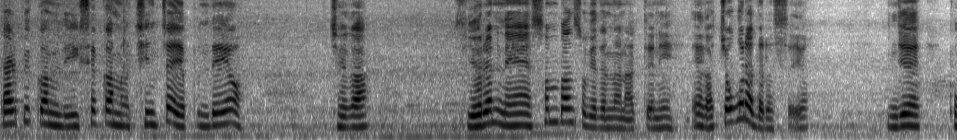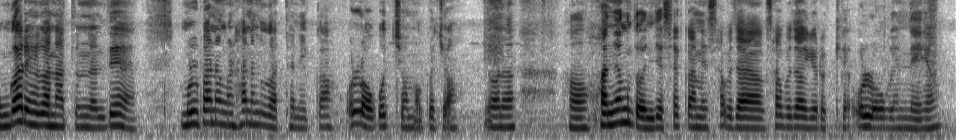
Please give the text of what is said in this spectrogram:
달빛감인데 이 색감은 진짜 예쁜데요. 제가 여름 내 선반 속에다 넣어놨더니 애가 쪼그라들었어요. 이제 분갈이 해가 놨었는데 물 반응을 하는 것 같으니까 올라오겠죠, 뭐 그죠? 이거는 어, 환영도 이제 색감이 사부작 사부작 이렇게 올라오겠네요.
